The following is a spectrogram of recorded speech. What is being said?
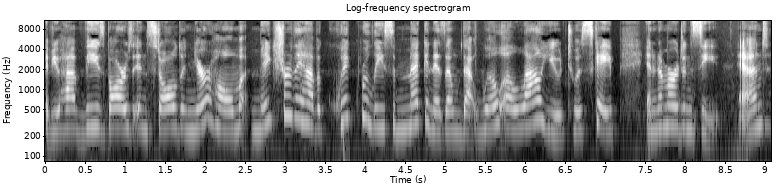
If you have these bars installed in your home, make sure they have a quick release mechanism that will allow you to escape in an emergency and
